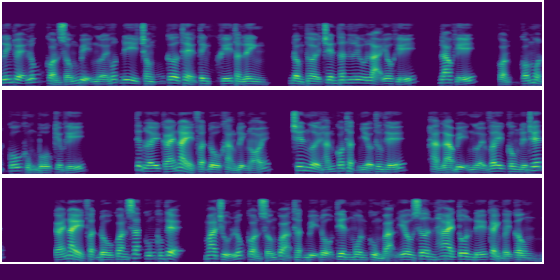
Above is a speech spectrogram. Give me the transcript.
linh tuệ lúc còn sống bị người hút đi trong cơ thể tinh khí thần linh, đồng thời trên thân lưu lại yêu khí, đao khí, còn có một cỗ khủng bố kiếm khí tiếp lấy cái này phật đồ khẳng định nói, trên người hắn có thật nhiều thương thế, hẳn là bị người vây công đến chết. Cái này phật đồ quan sát cũng không tệ, ma chủ lúc còn sống quả thật bị độ tiên môn cùng vạn yêu sơn hai tôn đế cảnh vây công,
